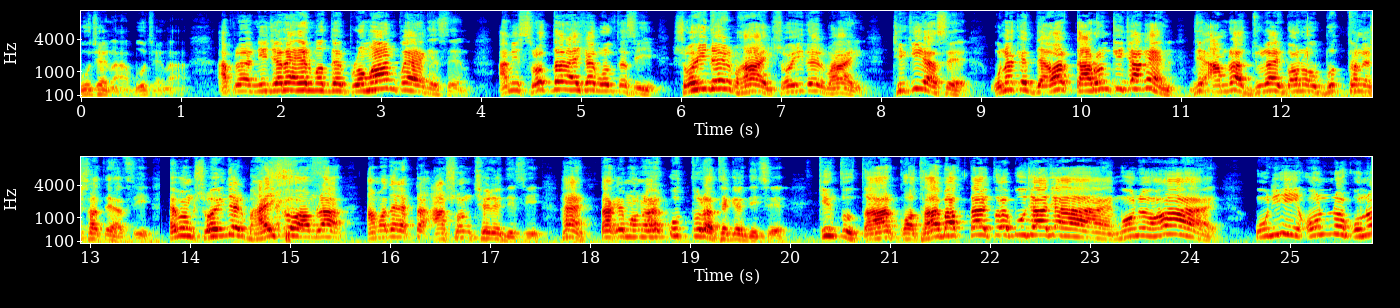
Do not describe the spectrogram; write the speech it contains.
বুঝে না বুঝে না। আপনারা নিজেরা এর মধ্যে প্রমাণ পেয়ে গেছেন। আমি শ্রদ্ধা রাইখা বলতেছি শহীদের ভাই শহীদের ভাই ঠিকই আছে। ওনাকে দেওয়ার কারণ কি জানেন? যে আমরা জুলাই গণ অভ্যুত্থানের সাথে আছি এবং শহীদের ভাইকেও আমরা আমাদের একটা আসন ছেড়ে দিছি। হ্যাঁ তাকে মনে হয় উত্তরা থেকে দিছে। কিন্তু তার কথাবার্তায় তো বোঝা যায়, মনে হয় উনি অন্য কোনো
